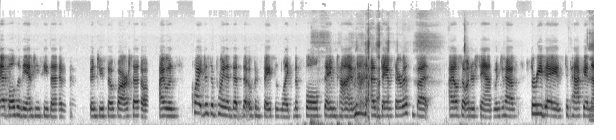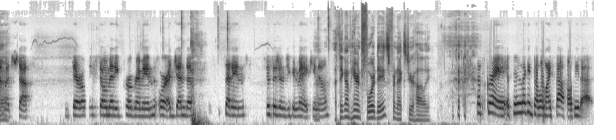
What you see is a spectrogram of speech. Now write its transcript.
at both of the NTCs I've been to so far. So I was quite disappointed that the open space was like the full same time as day of service, but I also understand when you have three days to pack in Yeah. that much stuff, there are only so many programming or agenda setting decisions you can make, you know? I think I'm hearing four days for next year, Holly. That's great. As soon as I can double my staff, I'll do that.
